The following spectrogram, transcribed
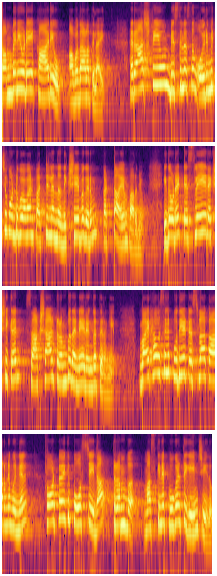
കമ്പനിയുടെ കാര്യവും അവതാളത്തിലായി. രാഷ്ട്രീയവും ബിസിനസ്സും ഒരുമിച്ച് കൊണ്ടുപോകാൻ പറ്റില്ലെന്ന് നിക്ഷേപകരും കട്ടായം പറഞ്ഞു. ഇതോടെ ടെസ്ലയെ രക്ഷിക്കാൻ സാക്ഷാൽ ട്രംപ് തന്നെ രംഗത്തിറങ്ങി. വൈറ്റ് ഹൗസിൽ പുതിയ ടെസ്ല കാറിന് മുന്നിൽ ഫോട്ടോയ്ക്ക് പോസ്റ്റ് ചെയ്ത ട്രംപ് മസ്കിനെ പുകഴ്ത്തുകയും ചെയ്തു.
